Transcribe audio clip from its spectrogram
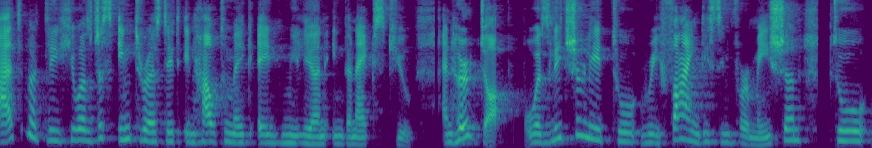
ultimately he was just interested in how to make 8 million in the next queue. And her job was literally to refine this information to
